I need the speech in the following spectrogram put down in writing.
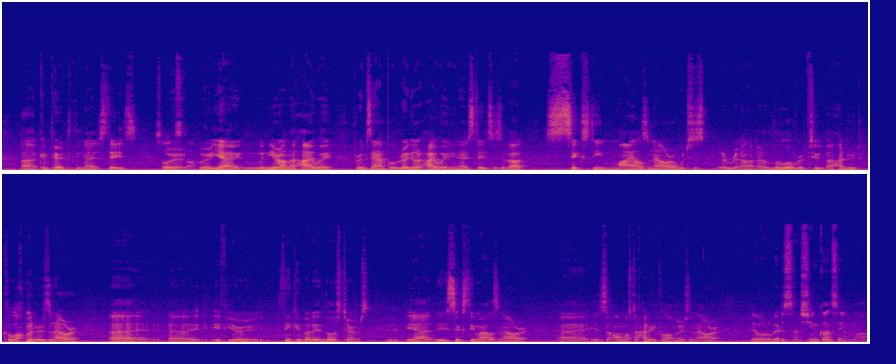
uh, compared to the United States. So where, where yeah, when you're on the highway, for example, regular highway in the United States is about 60 miles an hour, which is a, a little over two, 100 kilometers an hour. Uh, uh, if you're thinking about it in those terms, yeah, the 60 miles an hour uh, is almost 100 kilometers an hour. でもロベルトさん新幹線は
